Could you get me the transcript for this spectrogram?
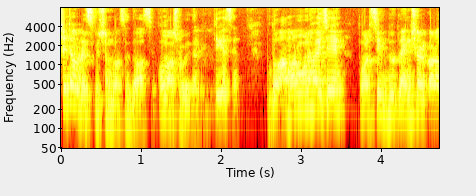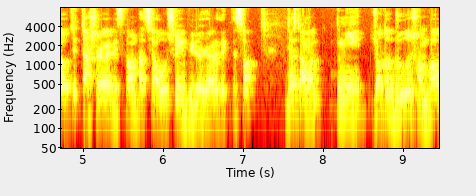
সেটাও ডিসক্রিপশন বক্সে দেওয়া আছে, কোনো অসুবিধা নেই, ঠিক আছে? তো আমার মনে হয় যে তোমার সিট দুটো এনশিওর করা উচিত, চারশো টাকা ডিসকাউন্ট আছে, অবশ্যই এই ভিডিও যারা দেখতেছো জাস্ট আমার, তুমি যত দ্রুত সম্ভব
